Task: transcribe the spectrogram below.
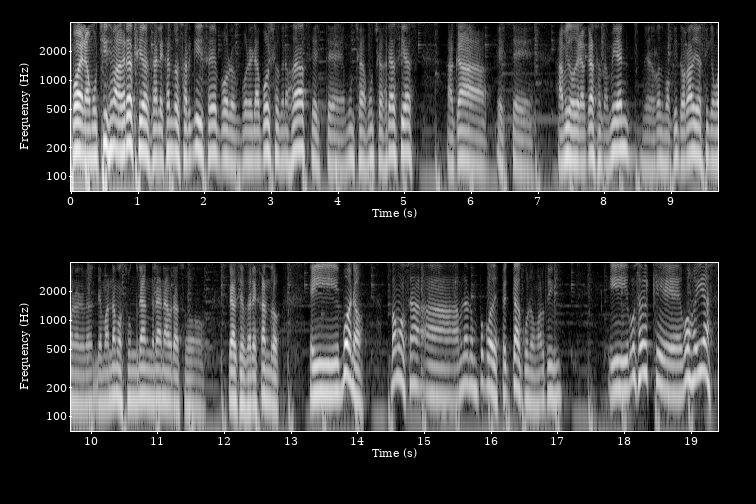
Bueno, muchísimas gracias Alejandro Sarquís eh, por, por, el apoyo que nos das. Este, muchas, muchas gracias. Acá, este, amigo de la casa también, de Red Mosquito Radio. Así que bueno, le, mandamos un gran, gran abrazo. Gracias Alejandro. Y bueno, vamos a, hablar un poco de espectáculo, Martín. Y vos sabés que vos veías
